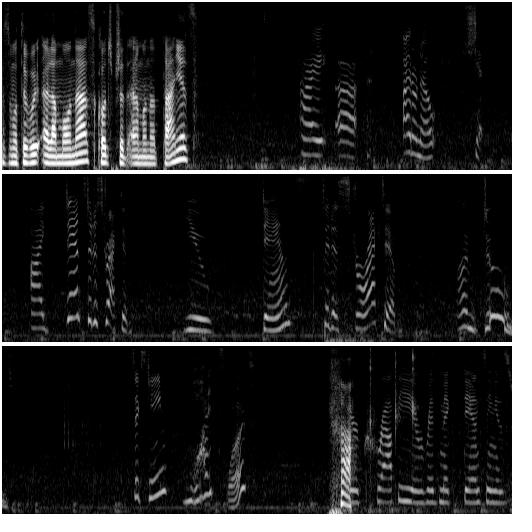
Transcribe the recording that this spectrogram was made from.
Zmotywuj Elamona, skocz przed Elamona taniec? I, uh, I don't know. Shit. I dance to distract him. You dance? To distract him. I'm doomed. 16? What? What? Your crappy, rhythmic dancing is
